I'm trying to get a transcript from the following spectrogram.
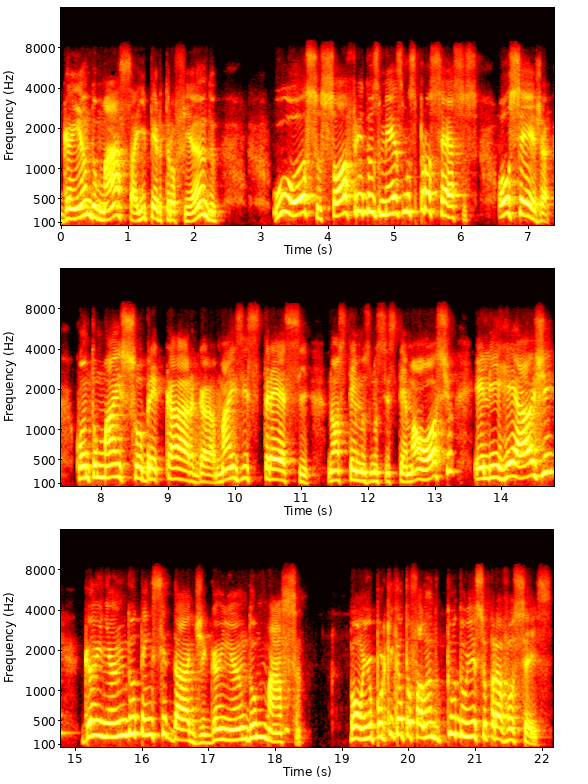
ganhando massa, hipertrofiando, o osso sofre dos mesmos processos. Ou seja, quanto mais sobrecarga, mais estresse nós temos no sistema ósseo, ele reage ganhando densidade, ganhando massa. Bom, e o porquê que eu estou falando tudo isso para vocês?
